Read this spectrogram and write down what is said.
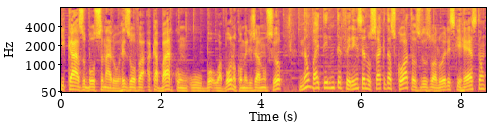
e caso Bolsonaro resolva acabar com o, o, abono, como ele já anunciou, não vai ter interferência no saque das cotas dos valores que restam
